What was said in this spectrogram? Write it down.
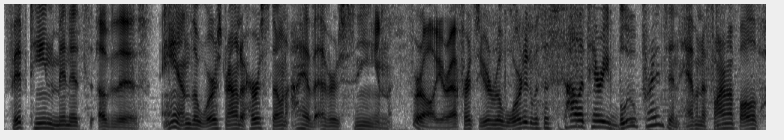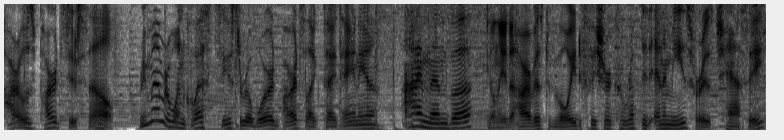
15 minutes of this, and the worst round of Hearthstone I have ever seen. For all your efforts, you're rewarded with a solitary blueprint and having to farm up all of Harrow's parts yourself. Remember when quests used to reward parts like Titania? I remember. You'll need to harvest Void Fissure corrupted enemies for his chassis,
